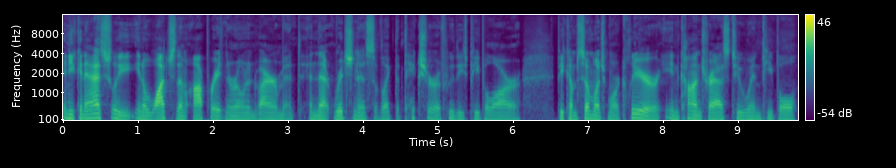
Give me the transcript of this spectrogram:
and you can actually, you know, watch them operate in their own environment and that richness of like the picture of who these people are becomes so much more clear in contrast to when people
